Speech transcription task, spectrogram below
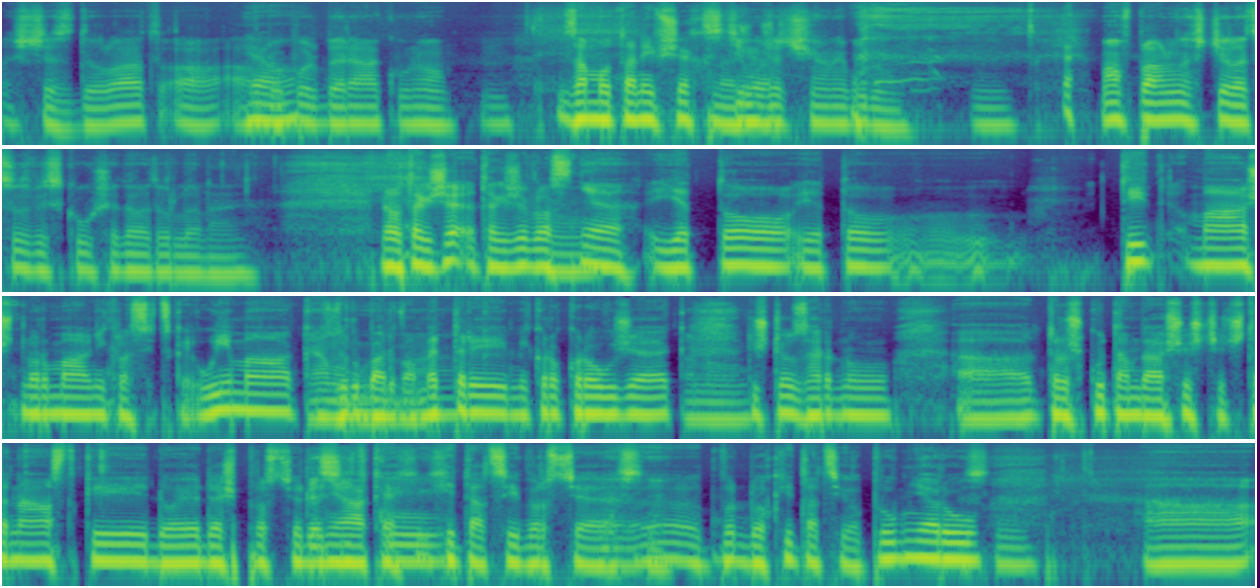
ještě zdolat a, a do podberáku, no. Hm. Zamotaný všechno. S tím už začínat nebudu. hm. Mám v plánu ještě leco vyzkoušet, ale tohle ne. No takže, takže vlastně no. je to, je to ty máš normální klasický ujímák, Já zhruba dva metry, mikrokroužek, ano. když to zhrnu, a trošku tam dáš ještě čtrnáctky, dojedeš prostě Desítku. do nějaké chytací, prostě Jasně. do chytacího průměru. Jasně. A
